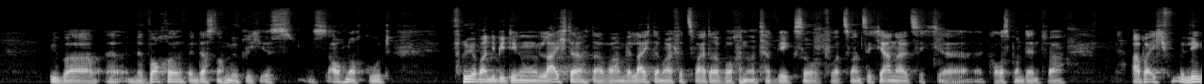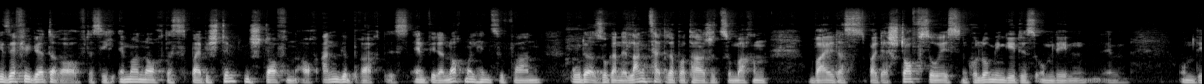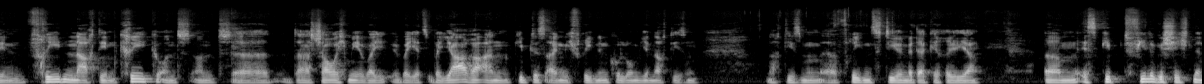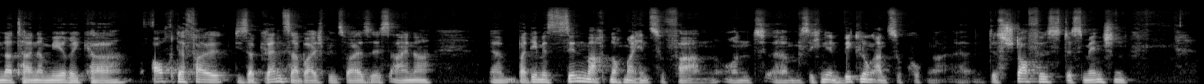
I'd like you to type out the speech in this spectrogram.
über äh, eine Woche, wenn das noch möglich ist, ist auch noch gut. Früher waren die Bedingungen leichter, da waren wir leichter mal für zwei, drei Wochen unterwegs, so vor 20 Jahren, als ich äh, Korrespondent war. Aber ich lege sehr viel Wert darauf, dass ich immer noch, dass es bei bestimmten Stoffen auch angebracht ist, entweder nochmal hinzufahren oder sogar eine Langzeitreportage zu machen, weil das, weil der Stoff so ist. In Kolumbien geht es um den, um den Frieden nach dem Krieg und, und äh, da schaue ich mir über, über jetzt über Jahre an, gibt es eigentlich Frieden in Kolumbien nach diesem, nach diesem äh, Friedensstil mit der Guerilla. Ähm, es gibt viele Geschichten in Lateinamerika. Auch der Fall dieser Grenzer beispielsweise ist einer, äh, bei dem es Sinn macht, nochmal hinzufahren und ähm, sich eine Entwicklung anzugucken, äh, des Stoffes, des Menschen.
